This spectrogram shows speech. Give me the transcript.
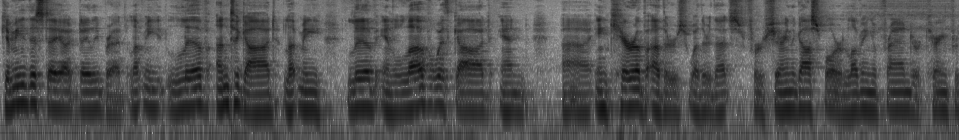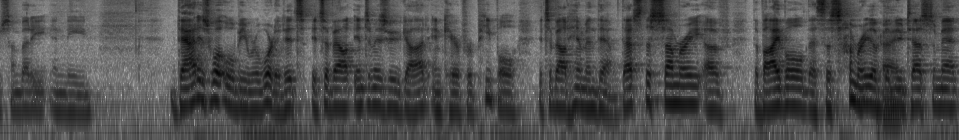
Give me this day our daily bread. Let me live unto God. Let me live in love with God and uh, in care of others, whether that's for sharing the gospel or loving a friend or caring for somebody in need. That is what will be rewarded. It's it's about intimacy with God and care for people. It's about Him and them. That's the summary of the Bible. That's the summary of the New Testament,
